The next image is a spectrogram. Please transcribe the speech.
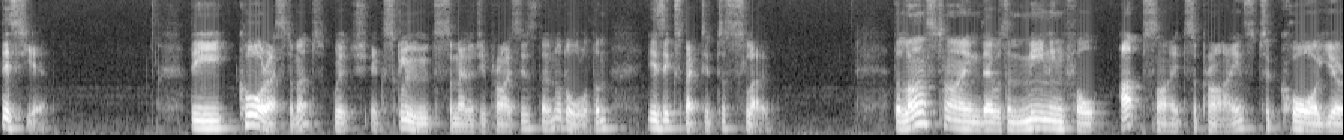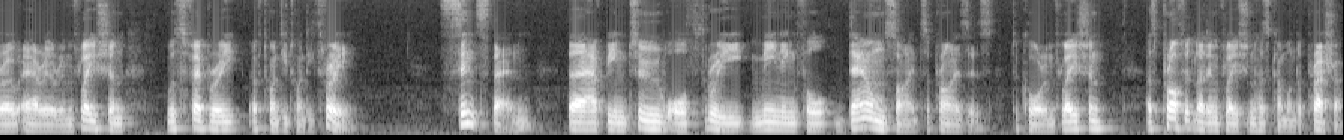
this year. The core estimate, which excludes some energy prices, though not all of them, is expected to slow. The last time there was a meaningful upside surprise to core euro area inflation was February of 2023. Since then, there have been two or three meaningful downside surprises to core inflation as profit led inflation has come under pressure.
